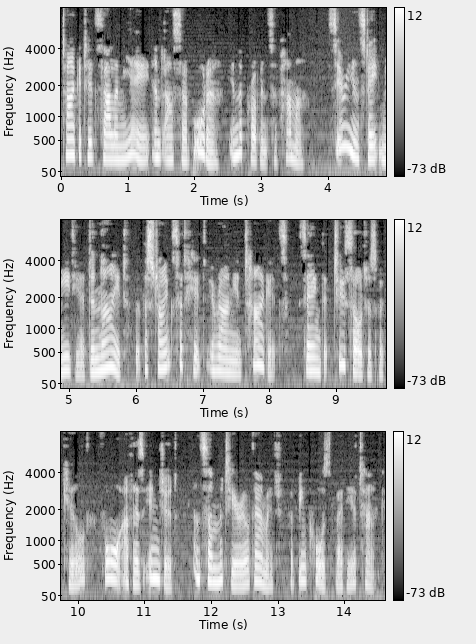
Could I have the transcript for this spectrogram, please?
targeted Salamieh and Al Sabura in the province of Hama. Syrian state media denied that the strikes had hit Iranian targets, saying that two soldiers were killed, four others injured, and some material damage had been caused by the attack.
